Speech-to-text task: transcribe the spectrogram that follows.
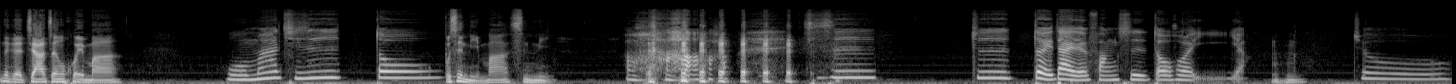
那个家珍会吗？我妈其实都不是你妈，是你啊。其实就是对待的方式都会一样。嗯哼，就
